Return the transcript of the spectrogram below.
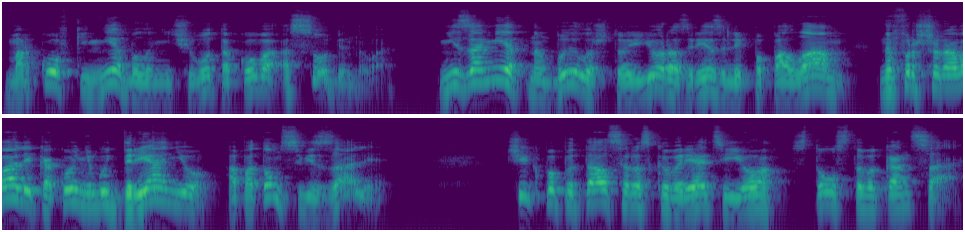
В морковке не было ничего такого особенного. Незаметно было, что ее разрезали пополам, нафаршировали какой-нибудь дрянью, а потом связали. Чик попытался расковырять ее с толстого конца.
